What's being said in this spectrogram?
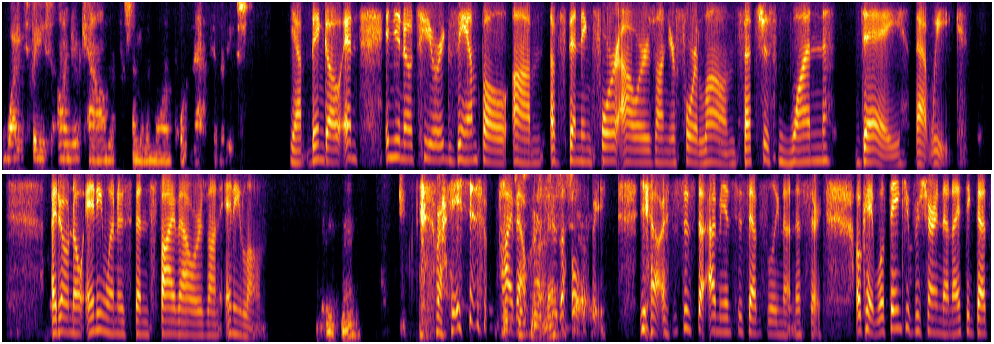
white space on your calendar for some of the more important activities. Yeah, bingo. And and you know, to your example um, of spending four hours on your four loans, that's just one day that week. I don't know anyone who spends five hours on any loan. Mm-hmm. right? Five hours for the whole week. Yeah, it's just. I mean, it's just absolutely not necessary. Okay, well, thank you for sharing that. I think that's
